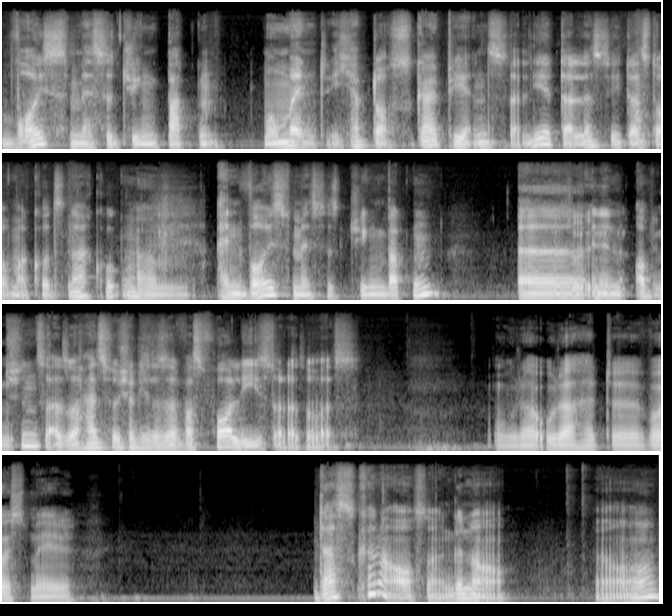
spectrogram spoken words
Voice Messaging Button. Moment, ich habe doch Skype hier installiert, da lässt sich das doch mal kurz nachgucken. Ähm, Ein Voice Messaging Button äh, Also in, in- den Options, also heißt wahrscheinlich, dass er was vorliest oder sowas. oder, oder halt äh, Voicemail. Das kann auch sein, genau. Ja.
